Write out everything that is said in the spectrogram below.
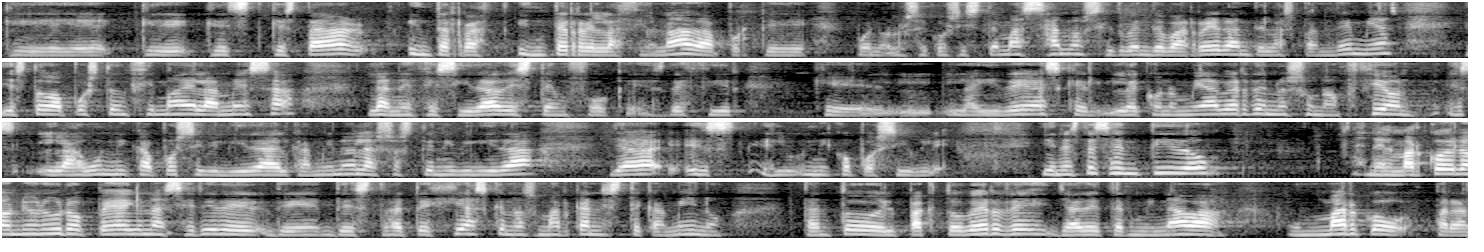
que, que, está interrelacionada, porque bueno, los ecosistemas sanos sirven de barrera ante las pandemias y esto ha puesto encima de la mesa la necesidad de este enfoque, es decir, que la idea es que la economía verde no es una opción, es la única posibilidad, el camino de la sostenibilidad ya es el único posible. Y en este sentido, en el marco de la Unión Europea hay una serie de, estrategias que nos marcan este camino. Tanto el Pacto Verde ya determinaba un marco para,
